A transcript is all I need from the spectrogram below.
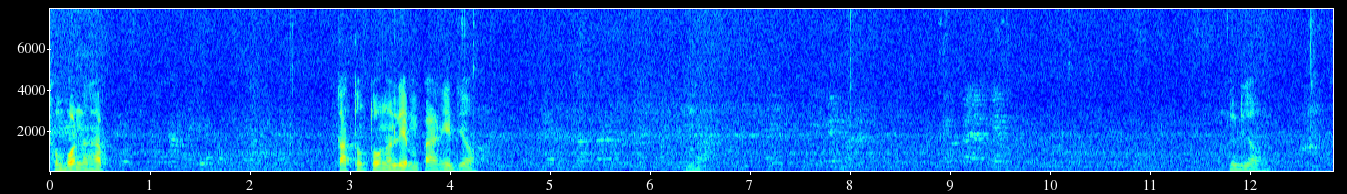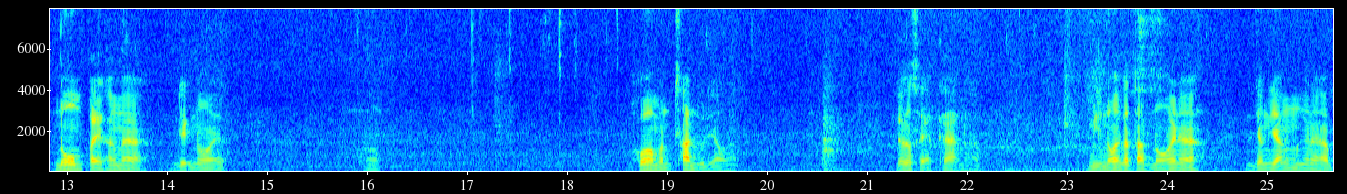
ข้างบนนะครับ ตัดตรงๆนั้นเรียมไปนิดเดียว อืม นิดเดียว โน้มไปข้างหน้า เล็กน้อย เพราะว่ามันสั้นอยู่แล้วนะครับ แล้วก็แสกกลางนะครับ มีน้อยก็ตัดน้อยนะ ยังยั้งมือนะครับ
